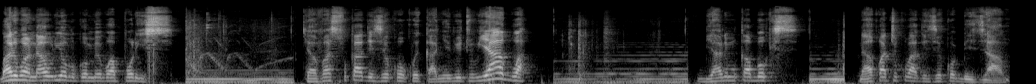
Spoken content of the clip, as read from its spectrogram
baliwo nawulya obugombe bwa poliisi. Kyava asooka agezeko okwekanya ebintu byagwa. Byali mu kabokisi. Nakwatikuba agezeko bizaamu.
